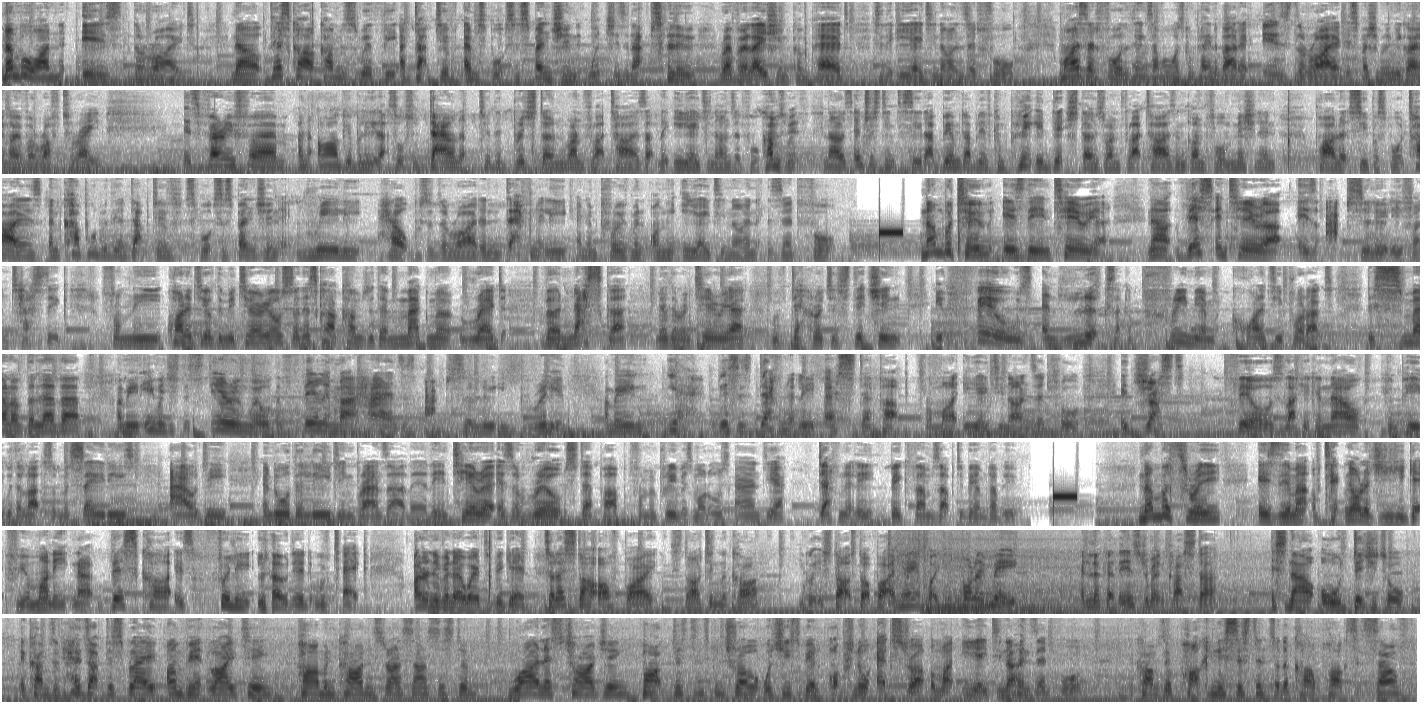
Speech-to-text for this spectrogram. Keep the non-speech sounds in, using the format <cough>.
Number one is the ride. Now, this car comes with the adaptive M Sport suspension, which is an absolute revelation compared to the E89 Z4. My Z4, the things I've always complained about it is the ride, especially when you're going over rough terrain. It's very firm and arguably that's also down to the Bridgestone run flat tyres that the E89 Z4 comes with. Now it's interesting to see that BMW have completely ditched those run flat tyres and gone for Michelin Pilot Supersport tyres and coupled with the adaptive sport suspension it really helps the ride and definitely an improvement on the E89 Z4. Number two is the interior. Now, this interior is absolutely fantastic. From the quality of the material, so this car comes with a magma red Vernasca leather interior with decorative stitching. It feels and looks like a premium quality product. The smell of the leather, I mean, even just the steering wheel, the feel in my hands is absolutely brilliant. I mean, yeah, this is definitely a step up from my E89 Z4. It just feels like it can now compete with the likes of Mercedes, Audi, and all the leading brands out there. The interior is a real step up from the previous models, and yeah, definitely big thumbs up to BMW. Number three is the amount of technology you get for your money. Now, this car is fully <laughs> loaded with tech. I don't even know where to begin. So let's start off by starting the car. You've got your start stop button here, but if you follow me and look at the instrument cluster, it's now all digital. It comes with heads-up display, ambient lighting, Harman Kardon surround sound system, wireless charging, park distance control, which used to be an optional extra on my E89 Z4. It comes with parking assistant, so the car parks itself,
